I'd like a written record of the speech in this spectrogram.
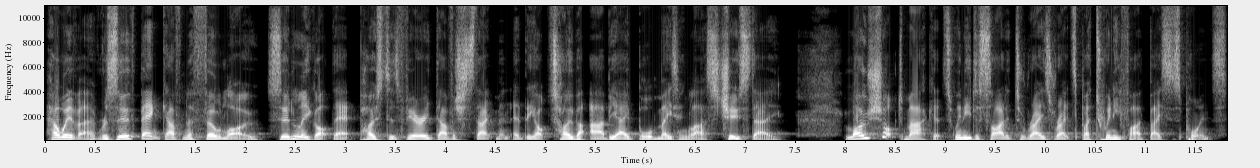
However, Reserve Bank Governor Phil Lowe certainly got that post his very dovish statement at the October RBA board meeting last Tuesday. Lowe shocked markets when he decided to raise rates by 25 basis points,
